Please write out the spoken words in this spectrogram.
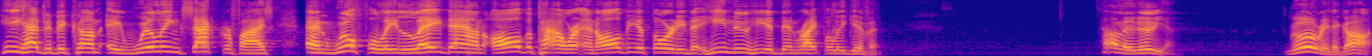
he had to become a willing sacrifice and willfully lay down all the power and all the authority that he knew he had been rightfully given. Hallelujah. Glory to God.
